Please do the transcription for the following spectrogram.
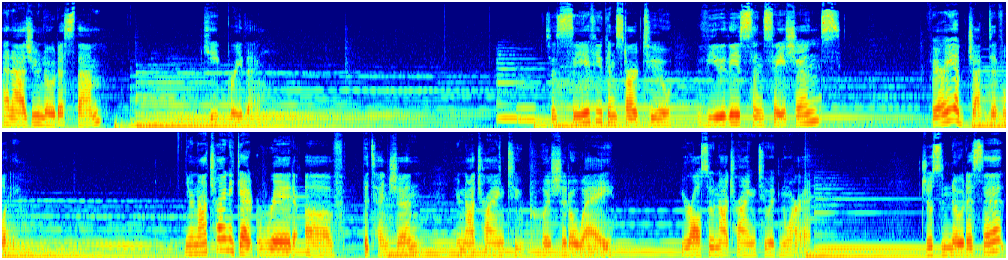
And as you notice them, keep breathing. So, see if you can start to view these sensations very objectively. You're not trying to get rid of the tension you're not trying to push it away. You're also not trying to ignore it. Just notice it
